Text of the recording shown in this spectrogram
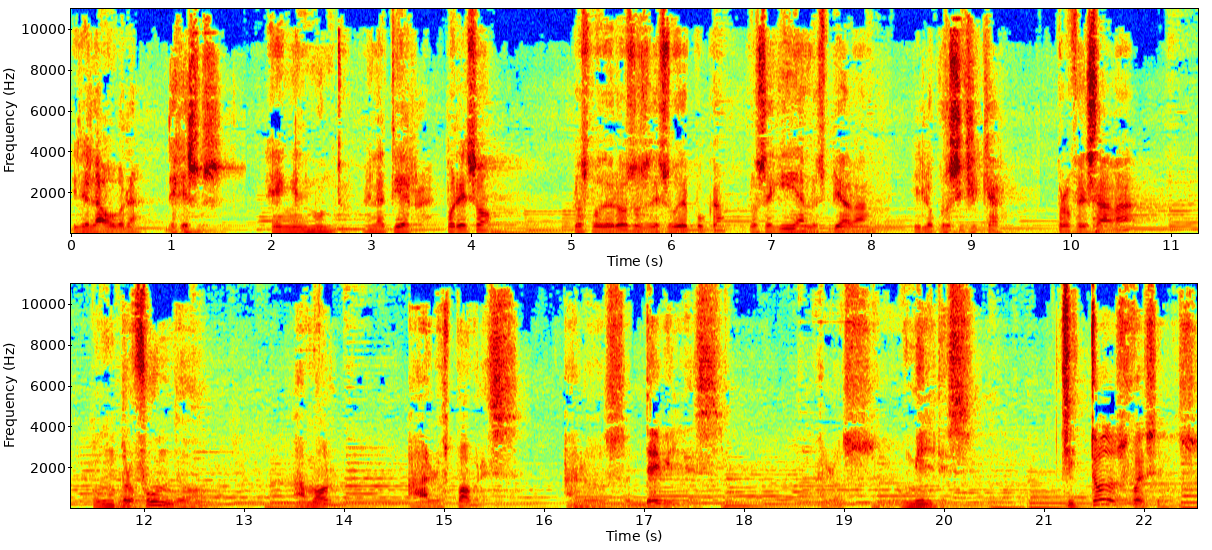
y de la obra de Jesús en el mundo, en la tierra. Por eso los poderosos de su época lo seguían, lo espiaban y lo crucificaron. Profesaba un profundo amor a los pobres, a los débiles, a los humildes. Si todos fuésemos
